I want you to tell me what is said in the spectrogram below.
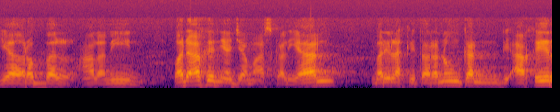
ya rabbal alamin. Pada akhirnya jamaah sekalian, marilah kita renungkan di akhir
